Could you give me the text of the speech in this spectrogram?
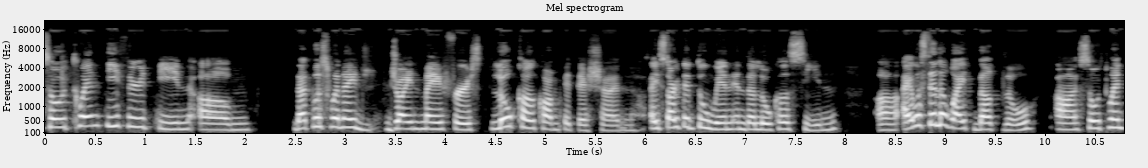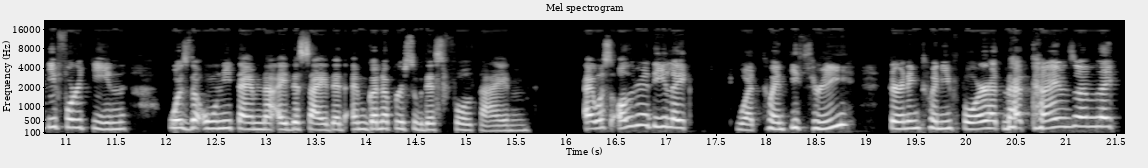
So 2013, um, that was when I joined my first local competition. I started to win in the local scene. Uh, I was still a white belt though. Uh, so 2014 was the only time that I decided I'm gonna pursue this full time. I was already like what 23, turning 24 at that time. So I'm like,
